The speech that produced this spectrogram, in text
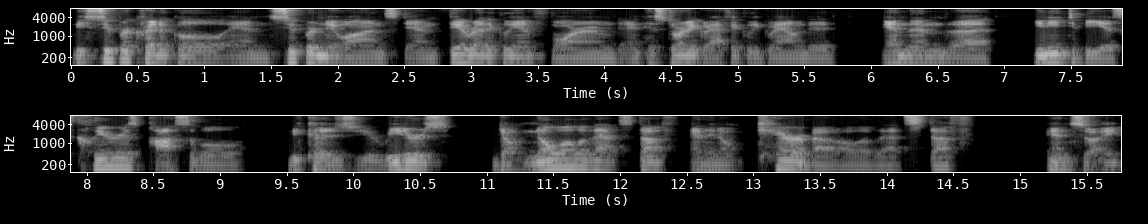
be super critical and super nuanced and theoretically informed and historiographically grounded. And then the you need to be as clear as possible because your readers don't know all of that stuff and they don't care about all of that stuff. And so I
